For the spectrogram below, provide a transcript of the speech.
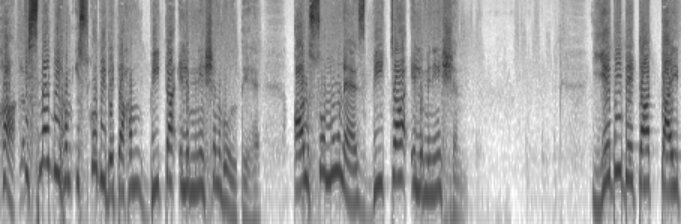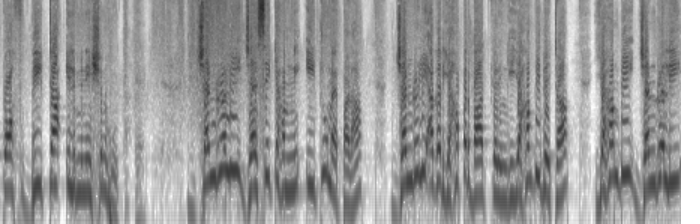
हाँ इसमें भी हम, इसको भी बेटा हम बीटा एलिमिनेशन बोलते हैं। Also known as beta elimination ये भी बेटा टाइप ऑफ़ बीटा इलिमिनेशन होता है। जनरली जैसे कि हमने E2 में पढ़ा जनरली अगर यहाँ पर बात करेंगे, यहाँ भी बेटा यहाँ भी जनरली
